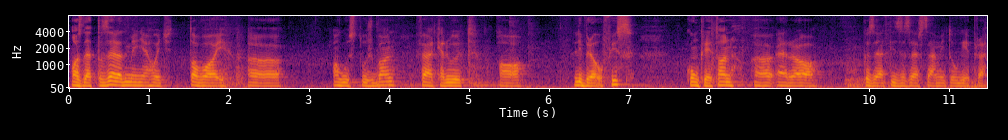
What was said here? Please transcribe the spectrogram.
az lett az eredménye, hogy tavaly augusztusban felkerült a LibreOffice, konkrétan erre a közel 10.000 számítógépre.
